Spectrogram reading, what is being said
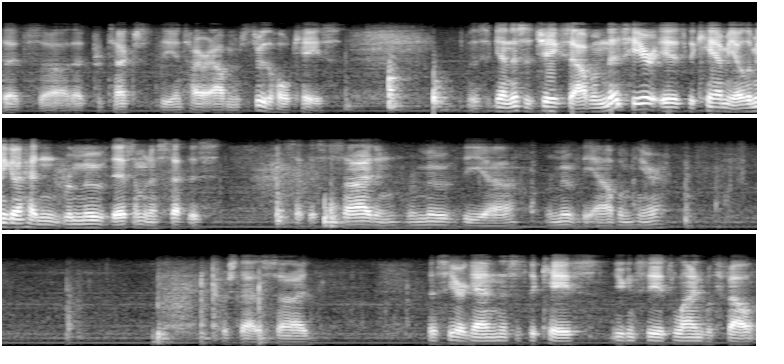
that's, uh, that protects the entire album through the whole case. This, again, this is Jake's album. This here is the cameo. Let me go ahead and remove this. I'm going to set this set this aside and remove the uh, remove the album here. Push that aside. This here again, this is the case. You can see it's lined with felt.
